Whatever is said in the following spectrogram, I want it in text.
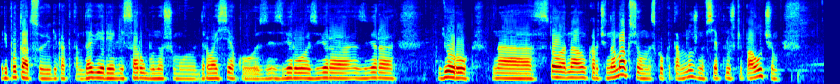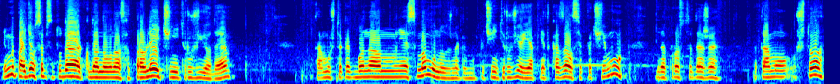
репутацию или как там, доверие лесорубу нашему дровосеку, зверо, зверо, зверо, деру на 100, на, ну, короче, на максимум, сколько там нужно, все плюшки получим. И мы пойдем, собственно, туда, куда она у нас отправляет чинить ружье, да? Потому что, как бы, нам, мне самому нужно, как бы, починить ружье. Я бы не отказался. Почему? Да просто даже потому, что...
